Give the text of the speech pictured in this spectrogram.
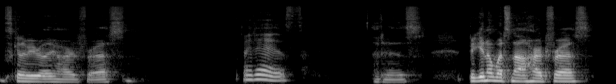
It's going to be really hard for us. It is. It is. But you know what's not hard for us?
